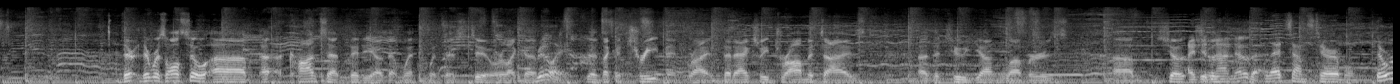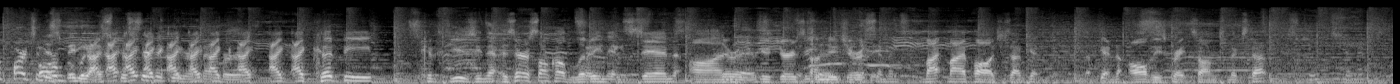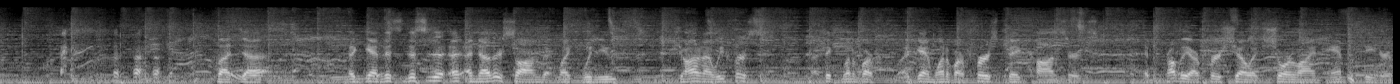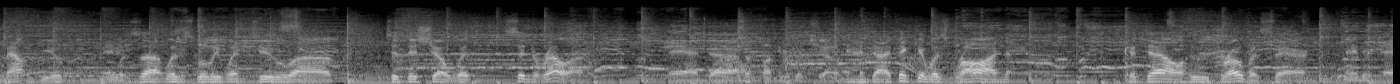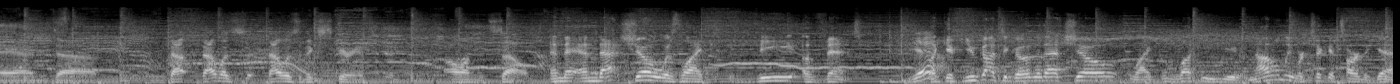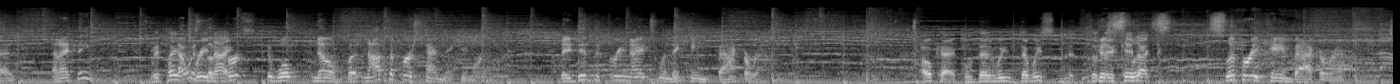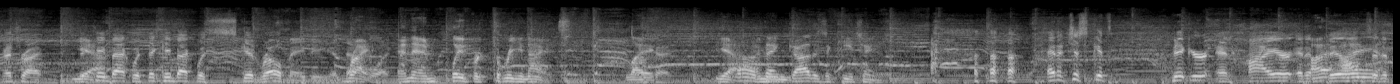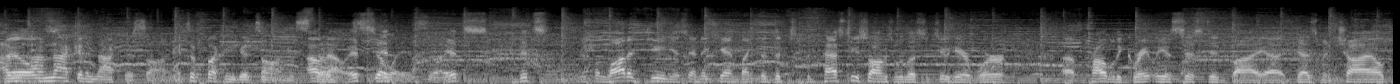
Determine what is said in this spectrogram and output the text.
There, there was also uh, a, a concept video that went with this too, or like a Really? like a treatment, right? That actually dramatized uh, the two young lovers. Um, show, I did shows- not know Well, that. that sounds terrible. There were parts of this or- video I, I, I, specifically I, I, remember. I, I, I, I could be confusing that. Is there a song called "Living in Sin" on New Jersey? It's on New Jersey. My, my apologies. I'm getting I'm getting all these great songs mixed up. but uh, again, this this is a, another song that like when you John and I we first I think one of our again one of our first big concerts and probably our first show at Shoreline Amphitheater in Mountain View was uh, was when we went to uh, to this show with Cinderella and uh, It's a fucking good show. and I think it was Ron Cadell who drove us there Maybe. and uh, that that was that was an experience all in itself. And the, and that show was like the event. Yeah, Like if you got to go to that show, like lucky you. Not only were tickets hard to get, and I think we played three the nights. first. Well, no, but not the first time they came around. They did the three nights when they came back around. Okay, well then we then we so they Because came back. Slippery came back around. That's right. They Yeah. came back with they came back with Skid Row maybe at that right. point. And then played for three nights. Like, Okay. yeah. Oh, I thank mean, God there's a key change. And it just gets bigger and higher, and it I, builds I, and it I'm- builds. I'm, not going to knock this song. It's a fucking good song. It's Oh so no, it's silly. it- it's, like, it's it's it's a lot of genius, and again, like the the, the past two songs we listened to here were uh, probably greatly assisted by uh, Desmond Child,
